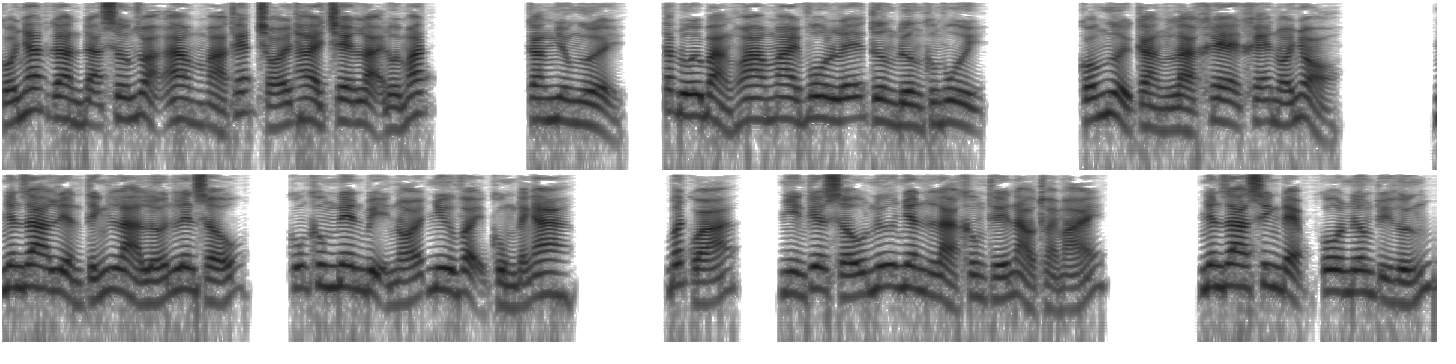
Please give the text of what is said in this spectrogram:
Có nhát gan đã sớm dọa am mà thét chói thai che lại đôi mắt. Càng nhiều người, tắc đối bảng hoa mai vô lễ tương đương không vui. Có người càng là khe khẽ nói nhỏ. Nhân ra liền tính là lớn lên xấu, cũng không nên bị nói như vậy cùng đánh A. Bất quá, nhìn kia xấu nữ nhân là không thế nào thoải mái. Nhân ra xinh đẹp cô nương tùy hứng,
